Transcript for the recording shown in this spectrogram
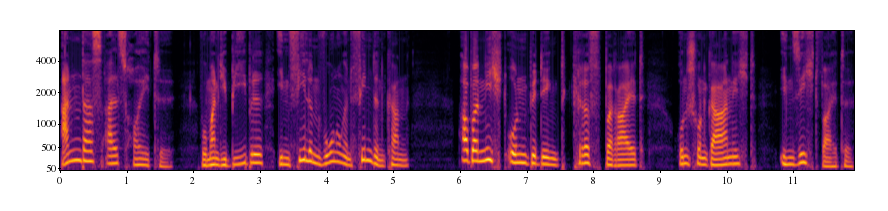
Anders als heute, wo man die Bibel in vielen Wohnungen finden kann, aber nicht unbedingt griffbereit und schon gar nicht in Sichtweite.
